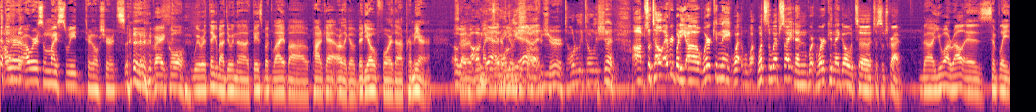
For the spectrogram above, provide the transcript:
I'll wear I'll wear some of my sweet turtle shirts. Very cool. We were thinking about doing the Facebook Live uh, podcast or like a video for the premiere. Okay. So Oh, yeah, be totally, yeah. people. for sure. Totally, totally should. Um, so tell everybody uh, where can they? What, what, what's the website and where, where can they go to to subscribe? The URL is simply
